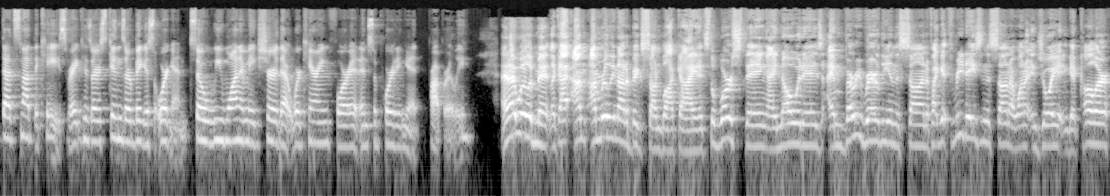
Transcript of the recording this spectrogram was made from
that's not the case, right? Because our skin's our biggest organ. So we want to make sure that we're caring for it and supporting it properly. And I will admit, like I, I'm, I'm really not a big sunblock guy, and it's the worst thing. I know it is. I'm very rarely in the sun. If I get three days in the sun, I want to enjoy it and get color.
